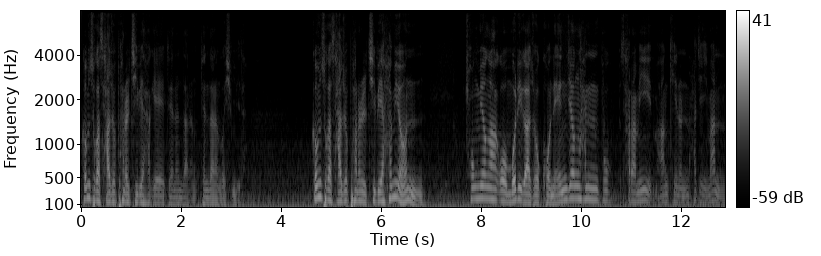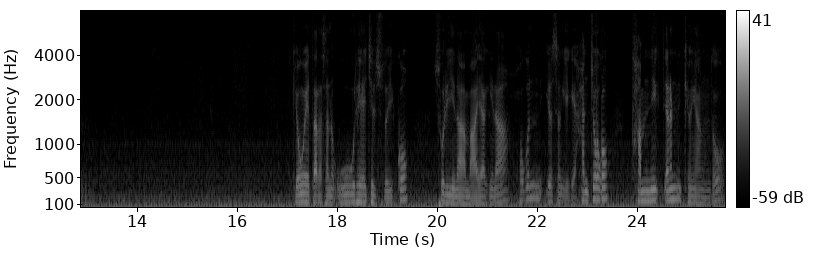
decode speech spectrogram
금수가 사주판을 지배하게 되는다는 된다는 것입니다. 금수가 사주판을 지배하면 총명하고 머리가 좋고 냉정한 부, 사람이 많기는 하지만 경우에 따라서는 우울해질 수도 있고 술이나 마약이나 혹은 여성에게 한쪽으로 탐닉되는 경향도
